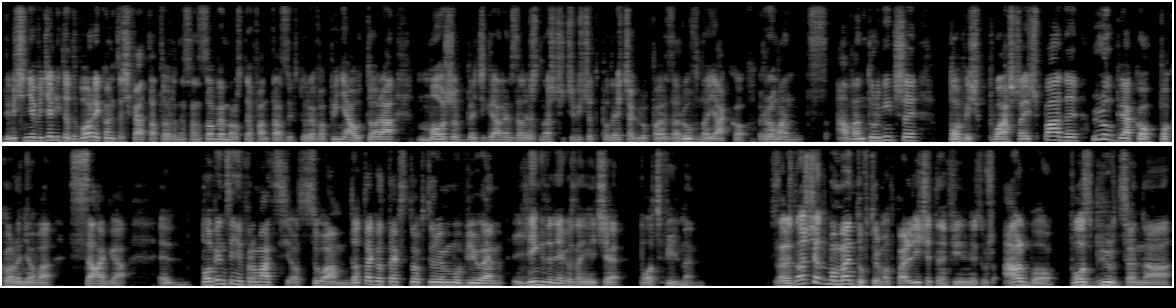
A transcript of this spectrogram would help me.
Gdybyście nie wiedzieli, to Dwory Końca Świata to renesansowe mroczne fantazy, które w opinii autora może być grane w zależności oczywiście od podejścia grupy zarówno jako romans awanturniczy, powieść płaszcza i szpady lub jako pokoleniowa saga. Po więcej informacji odsyłam do tego tekstu, o którym mówiłem. Link do niego znajdziecie pod filmem. W zależności od momentu, w którym odpaliliście ten film, jest już albo po zbiórce na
